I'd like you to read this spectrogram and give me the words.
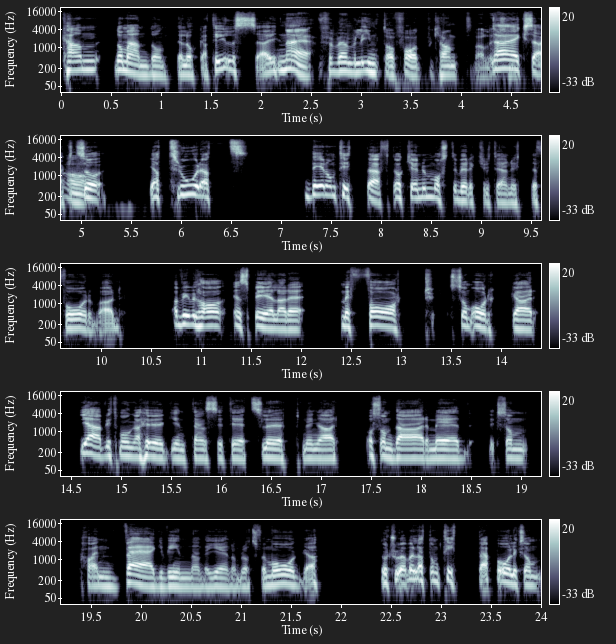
Kan de ändå inte locka till sig. Nej, för vem vill inte ha fart på kanterna? Liksom? Nej, exakt. Ja. Så jag tror att det de tittar efter, okej, nu måste vi rekrytera en ytterforward. Ja, vi vill ha en spelare med fart som orkar jävligt många högintensitetslöpningar och som därmed liksom har en vägvinnande genombrottsförmåga. Då tror jag väl att de tittar på liksom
